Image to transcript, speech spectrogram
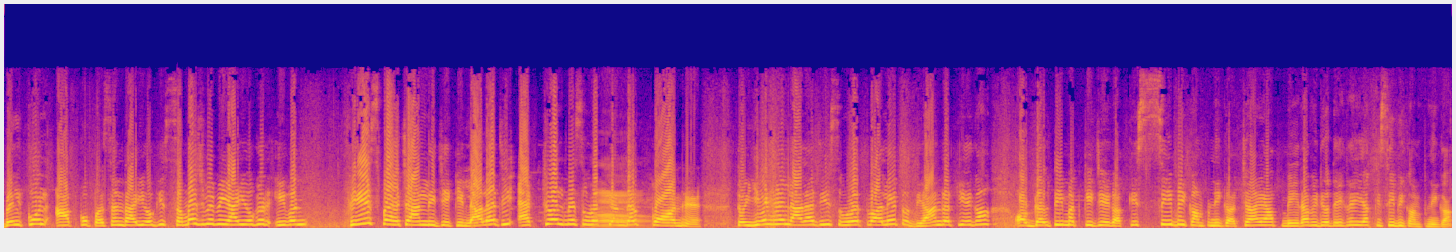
बिल्कुल आपको पसंद आई होगी समझ में भी आई होगी और इवन फेस पहचान लीजिए कि लाला जी एक्चुअल में सूरत के अंदर हाँ। कौन है? तो ये है लाला जी सूरत वाले तो ध्यान रखिएगा और गलती मत कीजिएगा। किसी भी कंपनी का चाहे आप मेरा वीडियो देख रहे हैं या किसी भी कंपनी का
